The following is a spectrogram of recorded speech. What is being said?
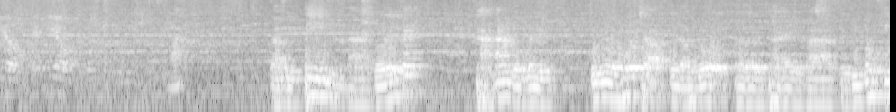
nhiều cái điều mình mắc và mình tin là với cái khả năng của mình cũng như hỗ trợ từ đồng đội từ thầy và từ bên công ty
